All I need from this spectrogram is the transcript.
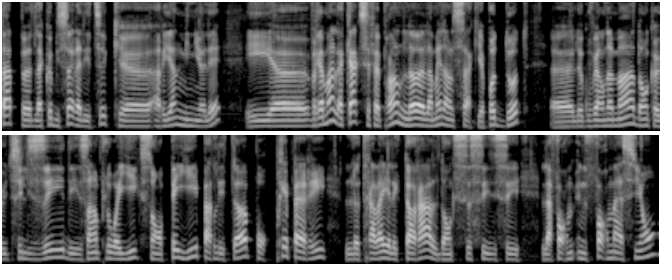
tape de la commissaire à l'éthique, euh, Ariane Mignolet. Et euh, vraiment, la CAQ s'est fait prendre là, la main dans le sac, il n'y a pas de doute. Euh, le gouvernement donc a utilisé des employés qui sont payés par l'État pour préparer le travail électoral. Donc, c'est la forme, une formation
